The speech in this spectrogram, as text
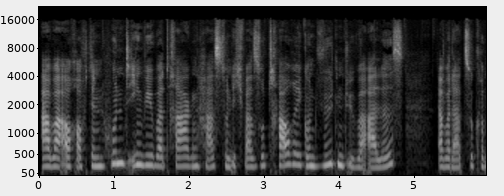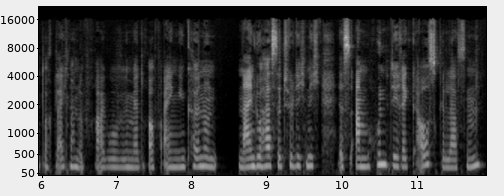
aber auch auf den Hund irgendwie übertragen hast. Und ich war so traurig und wütend über alles. Aber dazu kommt auch gleich noch eine Frage, wo wir mehr drauf eingehen können. Und nein, du hast natürlich nicht es am Hund direkt ausgelassen.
